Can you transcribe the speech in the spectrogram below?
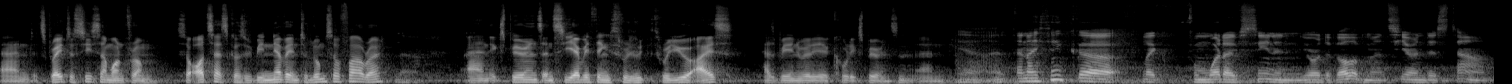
And it's great to see someone from so Otzes because we've been never in Tulum so far, right? no And experience and see everything through through your eyes has been really a cool experience. And Yeah, and, and I think, uh, like, from what I've seen in your developments here in this town,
